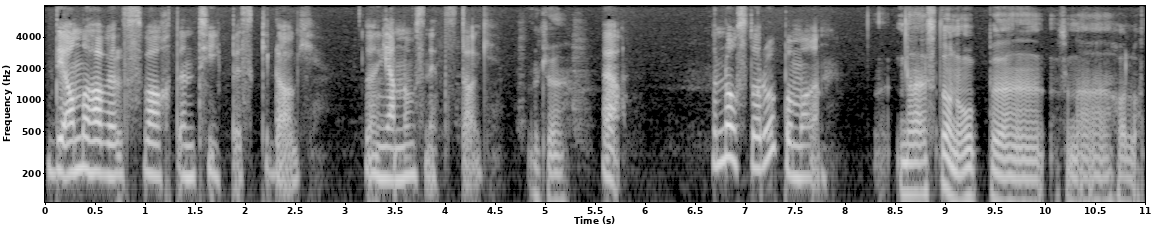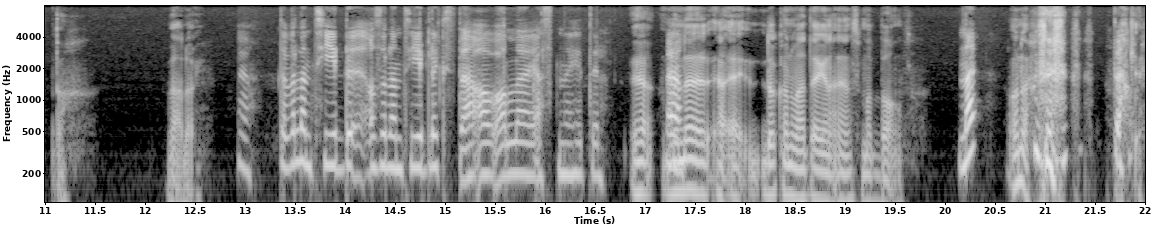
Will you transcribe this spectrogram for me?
De andre har vel svart en typisk dag. Så en gjennomsnittsdag. Ok. Ja. Så når står du opp om morgenen? Nei, jeg står nå opp eh, sånn halv åtte hver dag. Ja. Det er vel den, tid, altså den tidligste av alle gjestene hittil. Ja, men det, jeg, da kan det være at jeg er den som har barn. Nei. Å nei. Da- Okay.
